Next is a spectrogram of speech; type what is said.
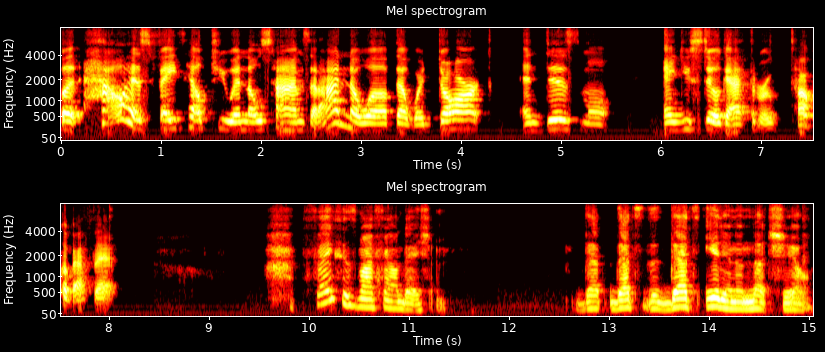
But how has faith helped you in those times that I know of that were dark and dismal and you still got through? Talk about that faith is my foundation. That that's the that's it in a nutshell.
